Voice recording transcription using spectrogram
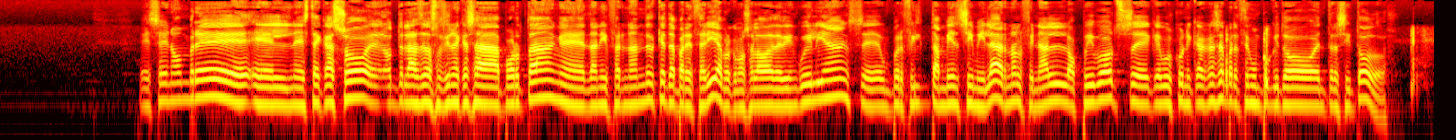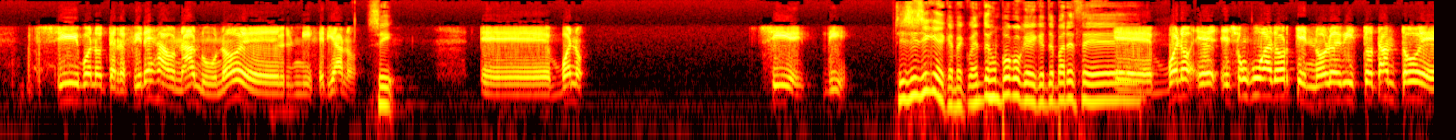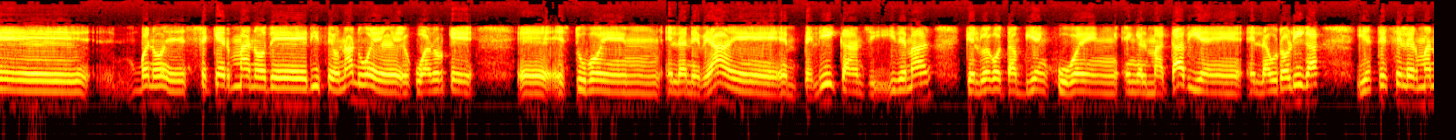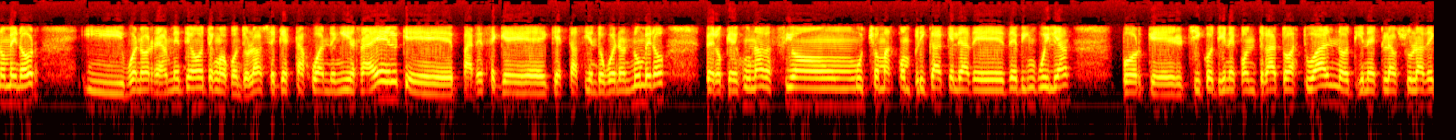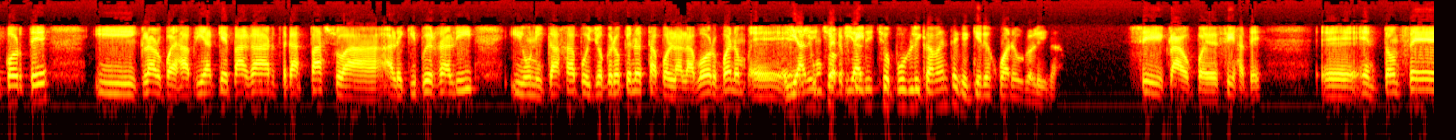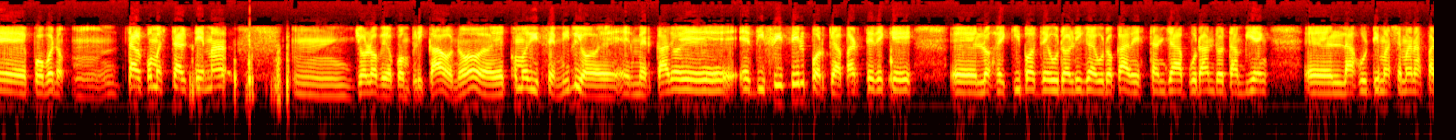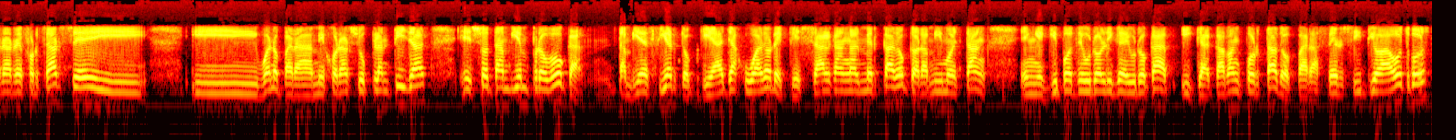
Ese nombre, en este caso, eh, las de las opciones que se aportan, eh, Dani Fernández, ¿qué te parecería? Porque hemos hablado de Devin Williams, eh, un perfil también similar, ¿no? Al final, los pivots que busca Unicaja se parecen un poquito entre sí todos. Sí, bueno, te refieres a Onanu, ¿no? El nigeriano. Sí. bueno, sí, di. Sí, sí, sí, que, me cuentes un poco qué, qué te parece. bueno, es un jugador que no lo he visto tanto. Eh, bueno, eh, sé que hermano de Erice Onanu, el jugador que eh, estuvo en, la NBA, eh, en Pelicans y, demás, que luego también jugó en, el Maccabi, en, la Euroliga, y este es el hermano menor, y bueno, realmente no lo tengo controlado. Sé que está jugando en Israel, que parece que, está haciendo buenos números, pero que es una opción mucho más complicada que la de Devin Williams, porque el chico tiene contrato actual, no tiene cláusula de corte y claro, pues habría que pagar traspaso al equipo israelí y Unicaja pues yo creo que no está por la labor. Bueno, eh, y, ha dicho, y ha dicho públicamente que quiere jugar Euroliga. Sí, claro, pues fíjate. Eh, entonces, pues bueno, mm, tal como está el tema, mm, yo lo veo complicado, ¿no? Es como dice Emilio, eh, el mercado es, difícil porque aparte de que eh, los equipos de Euroliga y Eurocup están ya apurando también las últimas semanas para reforzarse y, y, bueno, para mejorar sus plantillas, eso también provoca también es cierto que haya jugadores que salgan al mercado, que ahora mismo están en equipos de Euroliga y Eurocup y que acaban cortados para hacer sitio a otros,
